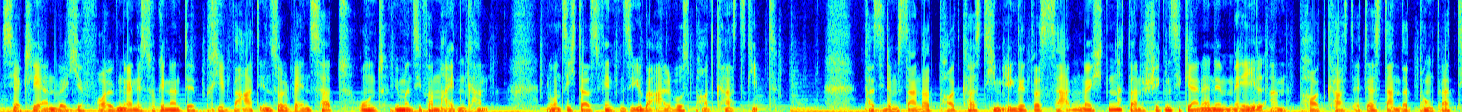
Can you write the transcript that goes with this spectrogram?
Sie erklären, welche Folgen eine sogenannte Privatinsolvenz hat und wie man sie vermeiden kann. Lohnt sich das, finden Sie überall, wo es Podcasts gibt. Falls Sie dem Standard Podcast Team irgendetwas sagen möchten, dann schicken Sie gerne eine Mail an podcast.derstandard.at.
